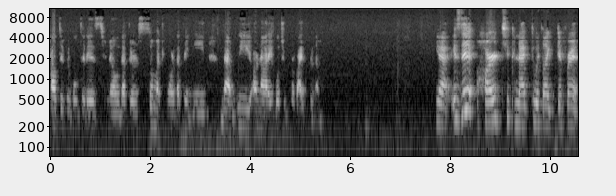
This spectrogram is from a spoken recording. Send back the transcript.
how difficult it is to know that there's so much more that they need that we are not able to provide for them. Yeah, is it hard to connect with like different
